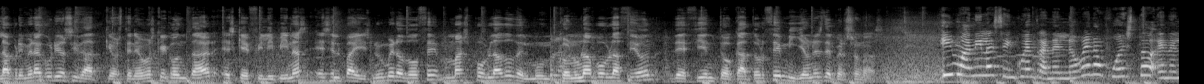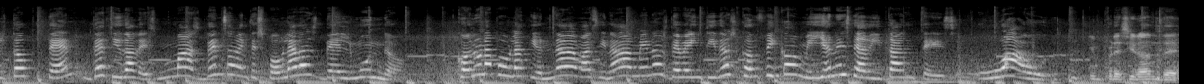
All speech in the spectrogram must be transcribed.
La primera curiosidad que os tenemos que contar es que Filipinas es el país número 12 más poblado del mundo, con una población de 114 millones de personas. Y Manila se encuentra en el noveno puesto en el top 10 de ciudades más densamente pobladas del mundo. Con una población nada más y nada menos de 22,5 millones de habitantes. ¡Wow! Impresionante.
